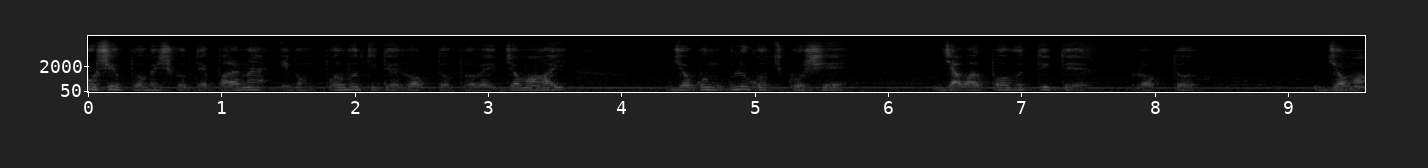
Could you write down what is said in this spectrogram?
কোষে প্রবেশ করতে পারে না এবং পরবর্তীতে রক্ত প্রবেশ জমা হয়। যখন গ্লুকোজ কোষে যাওয়ার পরবর্তীতে রক্ত জমা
